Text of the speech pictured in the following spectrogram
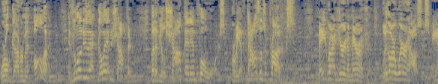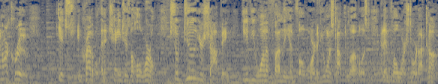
world government, all of it. And if you want to do that, go ahead and shop there. But if you'll shop at InfoWars, where we have thousands of products made right here in America with our warehouses and our crew, it's incredible and it changes the whole world. So do your shopping if you want to fund the InfoWar and if you want to stop the globalist at InfoWarsStore.com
